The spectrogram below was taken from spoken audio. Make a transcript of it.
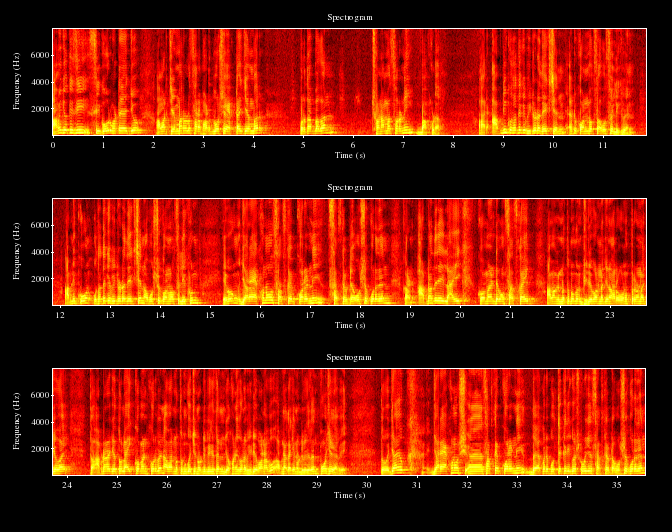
আমি জ্যোতিষী শ্রী গৌর ভট্টাচার্য, আমার চেম্বার হলো সারা ভারতবর্ষে একটাই চেম্বার প্রতাপবাগান ছ নম্বর সরণি, বাঁকুড়া। আর আপনি কোথা থেকে ভিডিওটা দেখছেন, একটু কমেন্ট বক্সে অবশ্যই লিখবেন। আপনি কোন, কোথা থেকে ভিডিওটা দেখছেন, অবশ্যই কমেন্ট বক্সে লিখুন। এবং যারা এখনও সাবস্ক্রাইব করেননি সাবস্ক্রাইবটা অবশ্যই করে দেন। কারণ আপনাদের এই লাইক কমেন্ট এবং সাবস্ক্রাইব আমাকে নতুন নতুন ভিডিও বানানোর জন্য আরও অনুপ্রেরণা যোগায়। তো আপনারা যত লাইক কমেন্ট করবেন, আবার নতুন কিছু নোটিফিকেশান যখনই কোনো ভিডিও বানাবো, আপনার কাছে নোটিফিকেশান পৌঁছে যাবে। তো যাই হোক, যারা এখনও সাবস্ক্রাইব করেননি, দয়া করে প্রত্যেককে রিকোয়েস্ট করব যে সাবস্ক্রাইবটা অবশ্যই করে দেন।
